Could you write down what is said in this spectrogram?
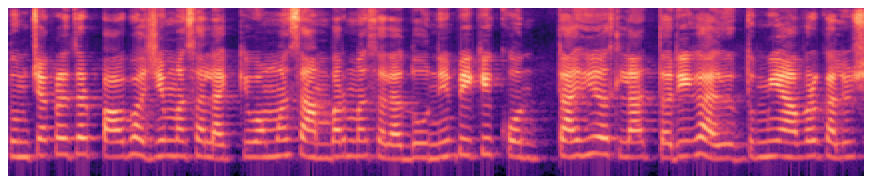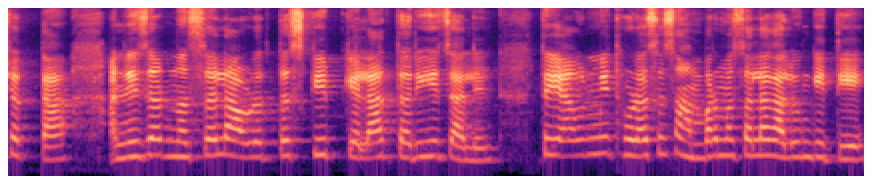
तुमच्याकडे जर पावभाजी मसाला किंवा मग सांबार मसाला दोन्हीपैकी कोणताही असला तरी घाल तुम्ही यावर घालू शकता. आणि जर नसेल आवडत तर स्किप केला तरीही चालेल. तर यावर मी थोडासा सांबार मसाला घालून घेते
